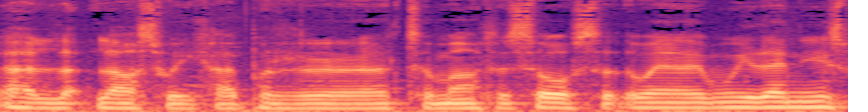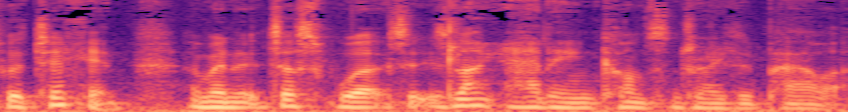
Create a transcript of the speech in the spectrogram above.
Uh, l- last week I put it in a tomato sauce that the way we then use with chicken. I mean, it just works. It's like adding concentrated power,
